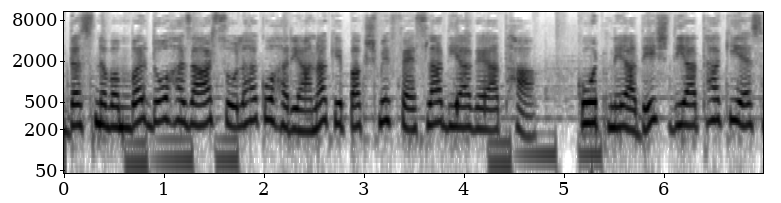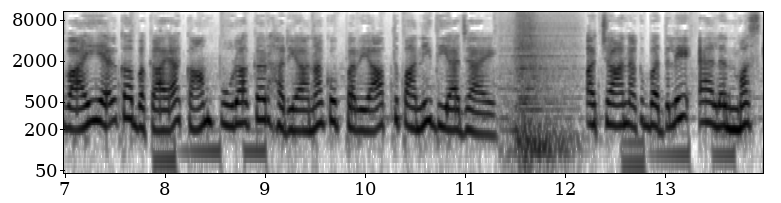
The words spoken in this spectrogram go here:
10 नवंबर 2016 को हरियाणा के पक्ष में फैसला दिया गया था। कोर्ट ने आदेश दिया था कि एस का बकाया काम पूरा कर हरियाणा को पर्याप्त पानी दिया जाए। अचानक बदले एलन मस्क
